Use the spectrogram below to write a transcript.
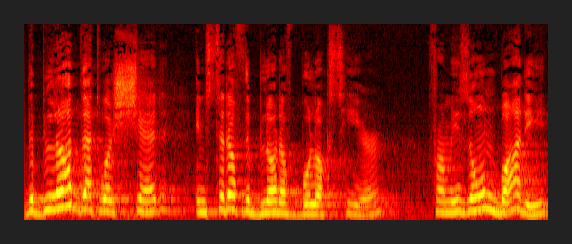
The blood that was shed, instead of the blood of bullocks here, from his own body,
